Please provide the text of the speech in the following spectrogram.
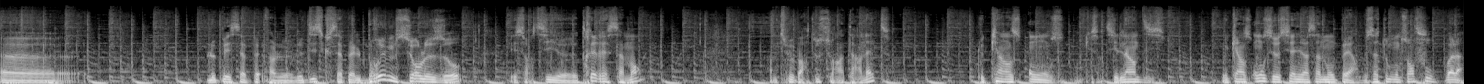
Euh, le disque s'appelle Brume sur le zoo, est sorti euh, très récemment, un petit peu partout sur internet. Le 15-11, donc il est sorti lundi. Le 15-11, c'est aussi l'anniversaire de mon père. Mais ça, tout le monde s'en fout. Voilà.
